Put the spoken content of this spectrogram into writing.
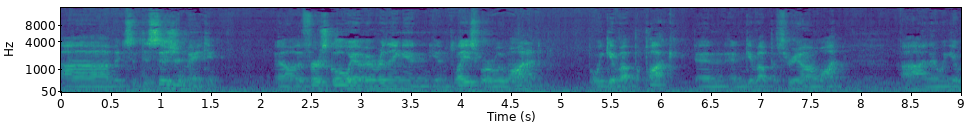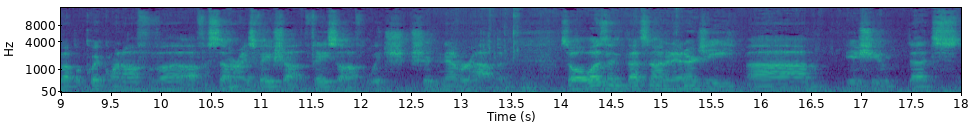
Um, it's a decision making. You know, the first goal we have everything in, in place where we want it, but we give up a puck and, and give up a three on one. Uh, and then we give up a quick one off of a, off a sunrise face off, face off, which should never happen. So it wasn't. That's not an energy um, issue. That's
